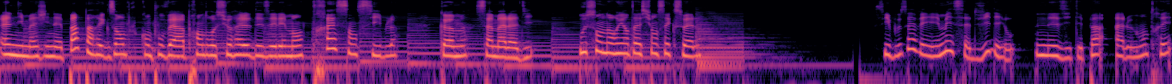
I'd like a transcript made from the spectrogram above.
elle n'imaginait pas, par exemple, qu'on pouvait apprendre sur elle des éléments très sensibles, comme sa maladie ou son orientation sexuelle. Si vous avez aimé cette vidéo, n'hésitez pas à le montrer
